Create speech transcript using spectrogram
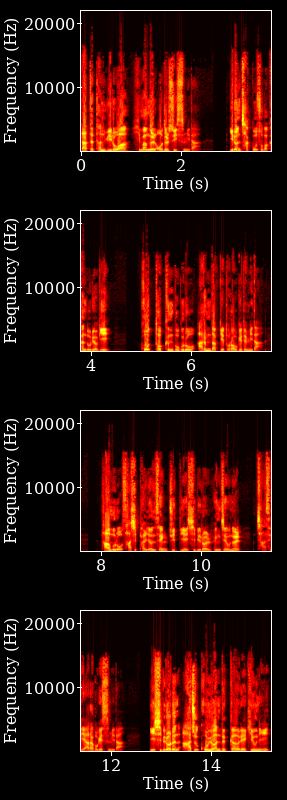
따뜻한 위로와 희망을 얻을 수 있습니다. 이런 작고 소박한 노력이 곧 더 큰 복으로 아름답게 돌아오게 됩니다. 다음으로 48년생 쥐띠의 11월 횡재운을 자세히 알아보겠습니다. 이 11월은 아주 고요한 늦가을의 기운이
